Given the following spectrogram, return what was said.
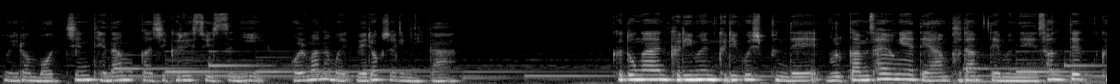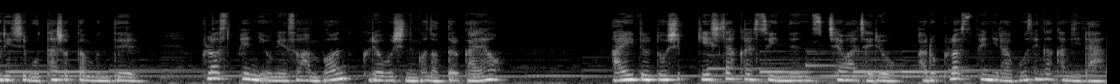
또 이런 멋진 대나무까지 그릴 수 있으니 얼마나 매력적입니까? 그동안 그림은 그리고 싶은데 물감 사용에 대한 부담 때문에 선뜻 그리지 못하셨던 분들 플러스펜 이용해서 한번 그려보시는 건 어떨까요? 아이들도 쉽게 시작할 수 있는 수채화 재료 바로 플러스펜이라고 생각합니다.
